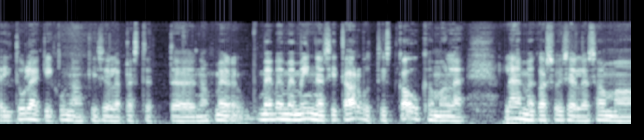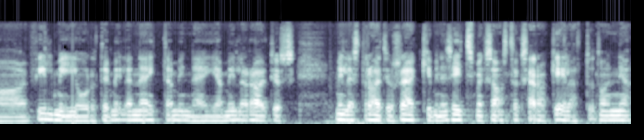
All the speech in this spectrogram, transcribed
ei tulegi kunagi, sellepärast et äh, noh, me, me võime minna siit arvutist kaugemale, läheme kas või sellesama filmi juurde, mille näitamine ja mille raadios, millest raadios rääkimine seitsmeks aastaks ära keelatud on ja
